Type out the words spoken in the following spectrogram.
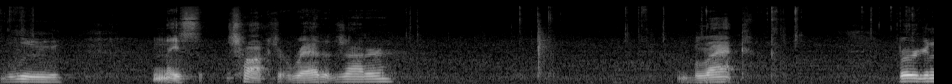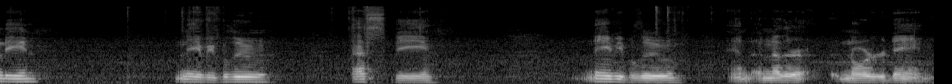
Blue. Nice chalked red jotter black, burgundy, navy blue, SB, navy blue, and another Notre Dame.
